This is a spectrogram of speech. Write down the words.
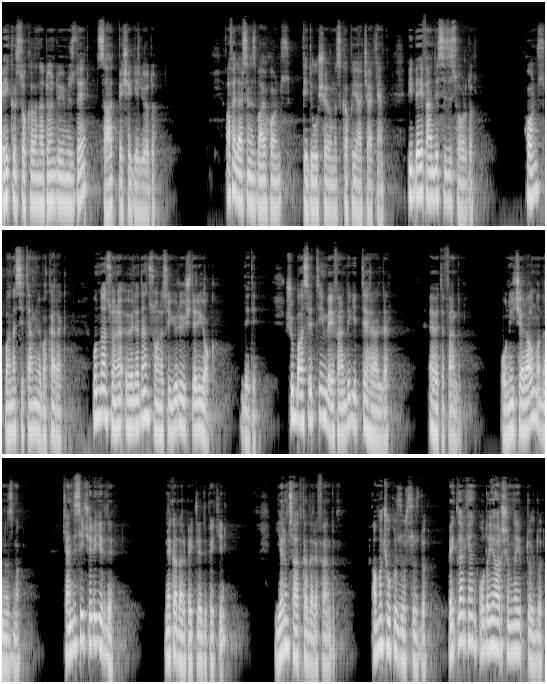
Baker sokağına döndüğümüzde saat 5'e geliyordu. Affedersiniz Bay Holmes, dedi uşağımız kapıyı açarken. Bir beyefendi sizi sordu. Holmes bana sitemle bakarak, bundan sonra öğleden sonrası yürüyüşleri yok, dedi. Şu bahsettiğim beyefendi gitti herhalde. Evet efendim. Onu içeri almadınız mı? Kendisi içeri girdi. Ne kadar bekledi peki? Yarım saat kadar efendim. Ama çok huzursuzdu. Beklerken odayı arşınlayıp durdu.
